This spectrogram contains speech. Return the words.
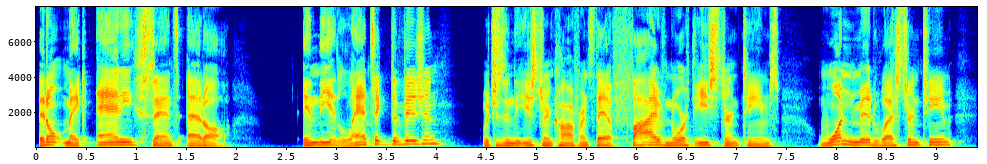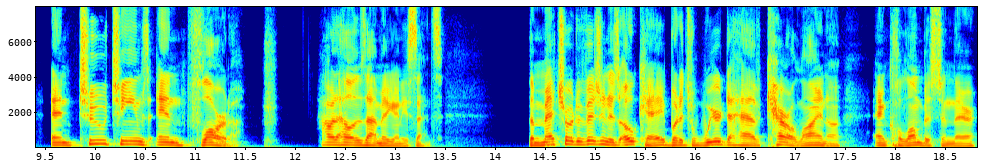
They don't make any sense at all. In the Atlantic Division, which is in the Eastern Conference, they have 5 Northeastern teams one Midwestern team, and two teams in Florida. How the hell does that make any sense? The Metro Division is okay, but it's weird to have Carolina and Columbus in there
